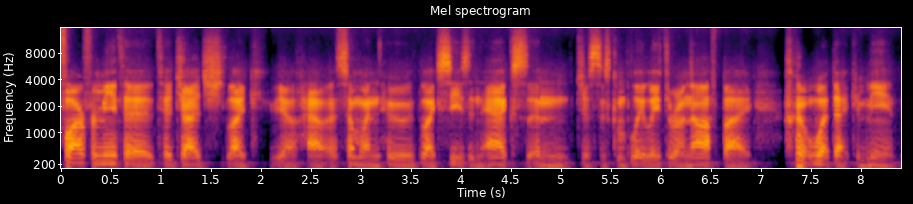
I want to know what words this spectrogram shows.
far from me to to judge like you know how someone who like sees an X and just is completely thrown off by what that can mean.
